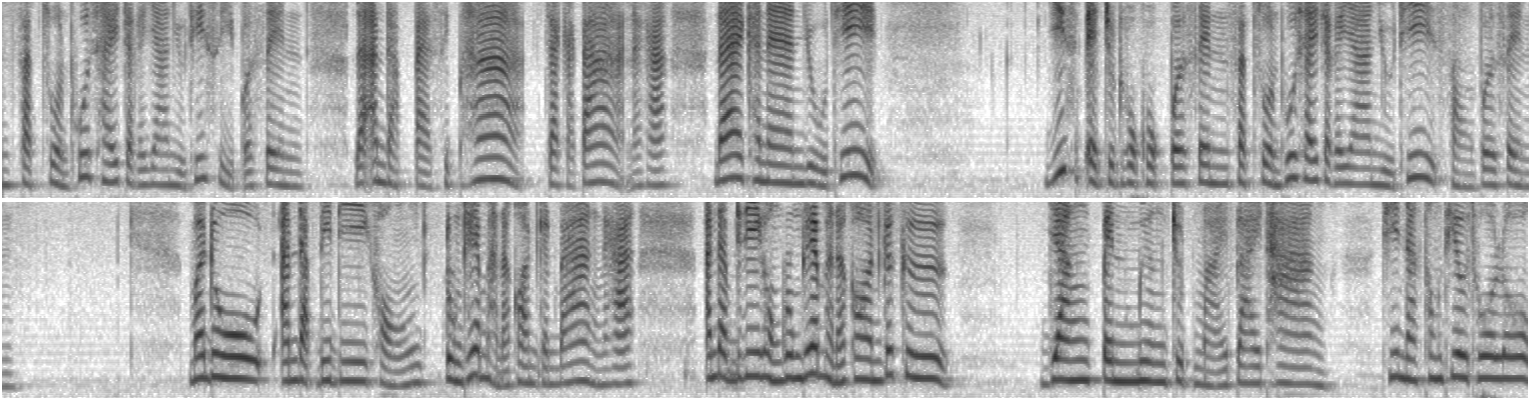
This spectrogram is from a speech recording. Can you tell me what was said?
23.96%สัดส่วนผู้ใช้จักรยานอยู่ที่ 4%และอันดับ 85 จาการ์ตานะคะได้คะแนนอยู่ที่21.66%สัดส่วนผู้ใช้จักรยานอยู่ที่ 2% มาดูอันดับดีๆ ของกรุงเทพมหานครกันบ้างนะคะ อันดับดีๆของกรุงเทพมหานครก็คือ ยังเป็นเมืองจุดหมายปลายทาง ที่นักท่องเที่ยวทั่วโลก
